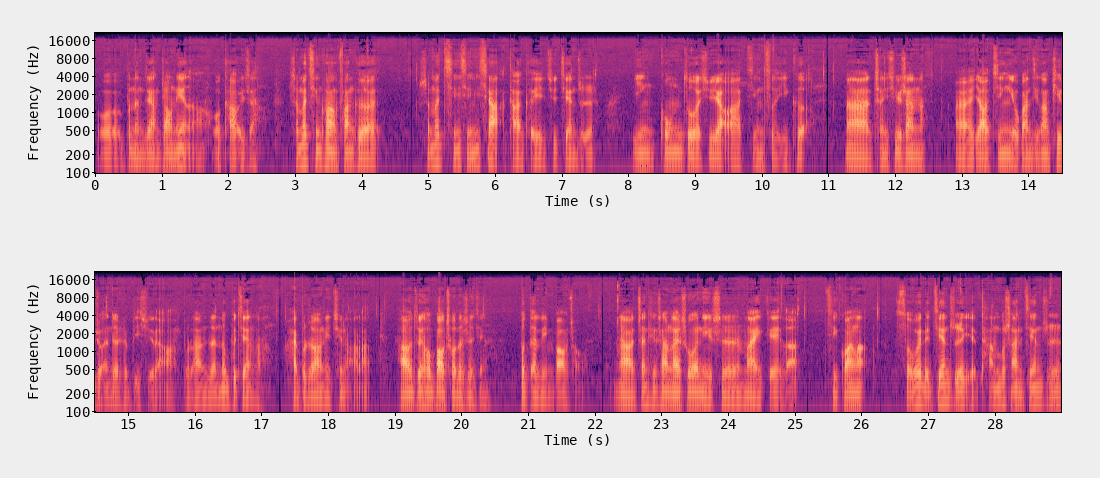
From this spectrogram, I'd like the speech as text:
我不能这样照念啊，我考一下，什么情况方可，什么情形下他可以去兼职？因工作需要啊，仅此一个。那程序上呢？呃，要经有关机关批准，这是必须的啊，不然人都不见了，还不知道你去哪了。好，最后报酬的事情，不得领报酬。那整体上来说，你是卖给了机关了。所谓的兼职也谈不上兼职，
